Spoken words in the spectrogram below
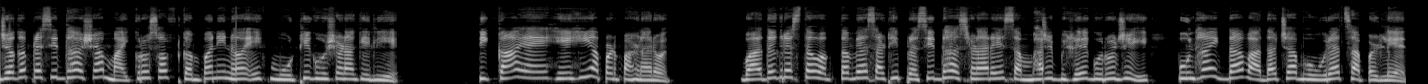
जगप्रसिद्ध अशा मायक्रोसॉफ्ट कंपनीनं एक मोठी घोषणा केली आहे. ती काय आहे हेही आपण पाहणार आहोत. वादग्रस्त वक्तव्यासाठी प्रसिद्ध असणारे संभाजी भिडे गुरुजी पुन्हा एकदा वादाच्या भोवऱ्यात सापडले आहेत.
